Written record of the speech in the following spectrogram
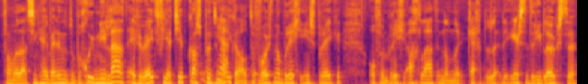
van wil laten zien, hey, wij doen het op een goede manier, laat het even weten via chipcast.nl. Je kan altijd een voicemail berichtje inspreken of een berichtje achterlaten. En dan eh, krijg je de eerste drie leukste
